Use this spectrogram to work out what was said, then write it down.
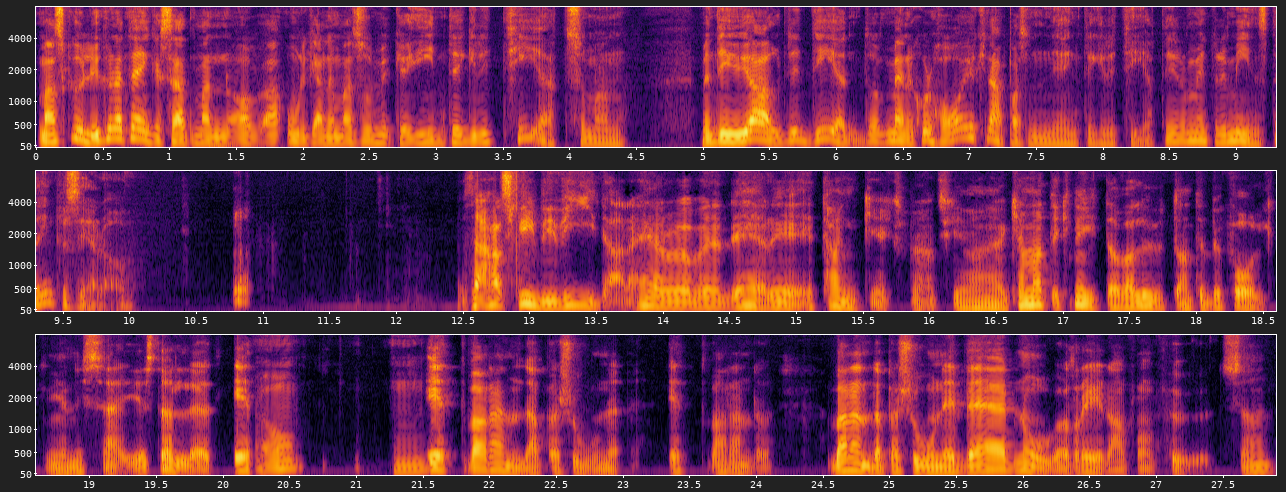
man skulle ju kunna tänka sig att man av olika anledningar har så mycket integritet som man... Men det är ju aldrig det. De, människor har ju knappast någon integritet. Det är de inte det minsta intresserade av. Så han skriver vidare här, det här är ett tankeexperiment. Här. Kan man inte knyta valutan till befolkningen i sig istället? Ett, ja. mm. ett varenda person, ett varenda, varenda person är värd något redan från födseln.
